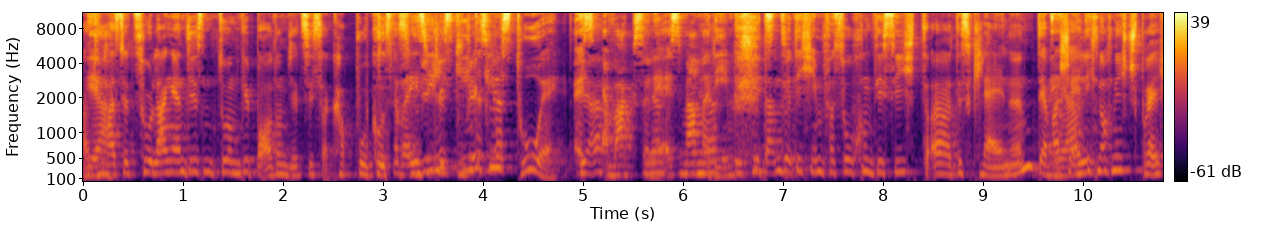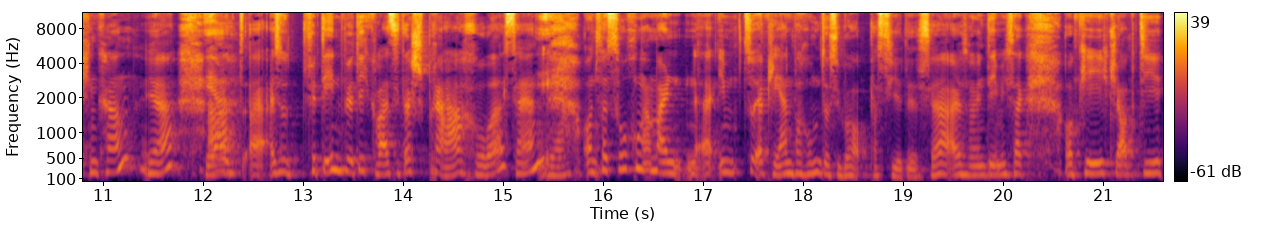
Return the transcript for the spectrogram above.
Äh, ja. Du hast jetzt so lange an diesen Turm gebaut und jetzt ist er kaputt. Gut, aber jetzt will das Kind, dass ich was tue, als ja, Erwachsene, ja, als Mama, ja. die ihn beschützt. Dann würde ich ihm versuchen, die Sicht äh, des Kleinen, der wahrscheinlich noch nicht sprechen kann, ja. Und, äh, also für den würde ich quasi das Sprachrohr sein und versuchen einmal äh, ihm zu erklären, warum das überhaupt passiert ist. Ja? Also indem ich sage, okay, ich glaube, die,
